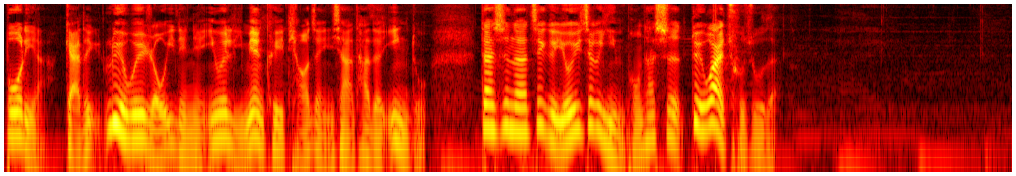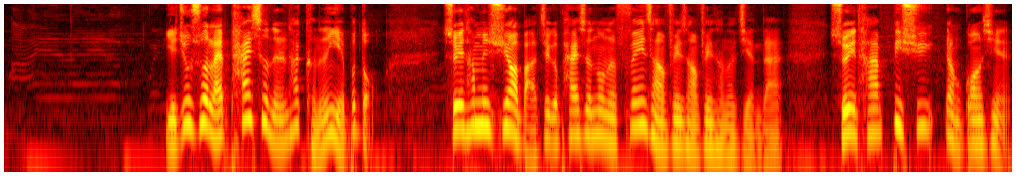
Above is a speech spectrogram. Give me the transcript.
玻璃啊，改的略微柔一点点，因为里面可以调整一下它的硬度。但是呢，这个由于这个影棚它是对外出租的，也就是说来拍摄的人他可能也不懂。所以他们需要把这个拍摄弄得非常非常非常的简单，所以他必须让光线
